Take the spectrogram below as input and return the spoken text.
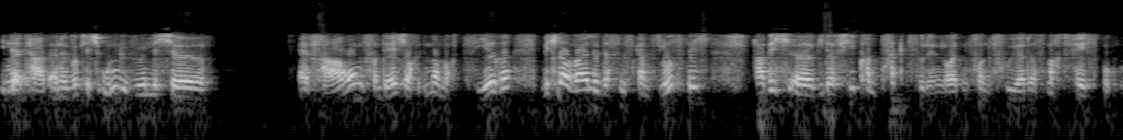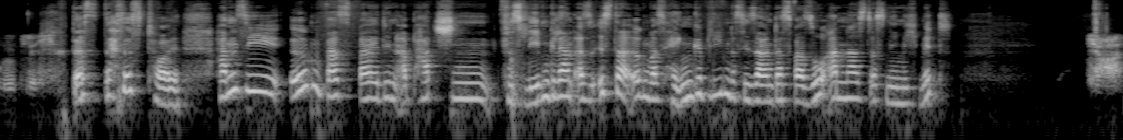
In der Tat eine wirklich ungewöhnliche Erfahrung, von der ich auch immer noch zehre. Mittlerweile, das ist ganz lustig, habe ich äh, wieder viel Kontakt zu den Leuten von früher. Das macht Facebook möglich. Das, das ist toll. Haben Sie irgendwas bei den Apachen fürs Leben gelernt? Also ist da irgendwas hängen geblieben, dass Sie sagen, das war so anders, das nehme ich mit? Ja,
